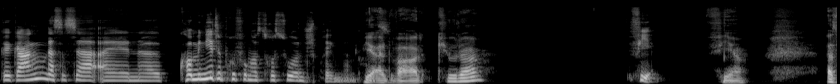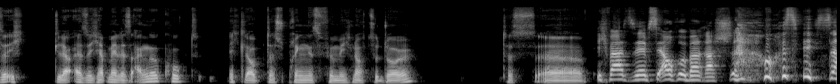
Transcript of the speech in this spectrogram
gegangen. Das ist ja eine kombinierte Prüfung aus Dressur und Springen. Wie alt war Q da? Vier. Vier. Also ich glaube, also ich habe mir das angeguckt. Ich glaube, das Springen ist für mich noch zu doll. Das, äh, Ich war selbst auch überrascht, muss ich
